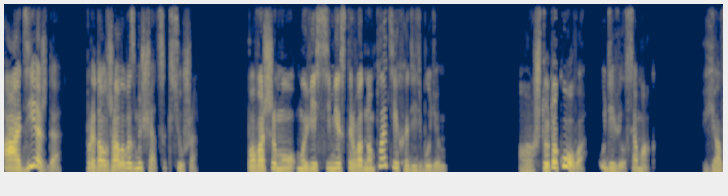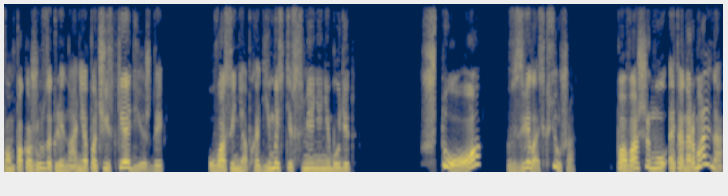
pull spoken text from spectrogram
«А одежда?» — продолжала возмущаться Ксюша. «По-вашему, мы весь семестр в одном платье ходить будем?» «А что такого?» — удивился маг. «Я вам покажу заклинание по чистке одежды. У вас и необходимости в смене не будет». «Что?» — взвелась Ксюша. «По-вашему, это нормально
